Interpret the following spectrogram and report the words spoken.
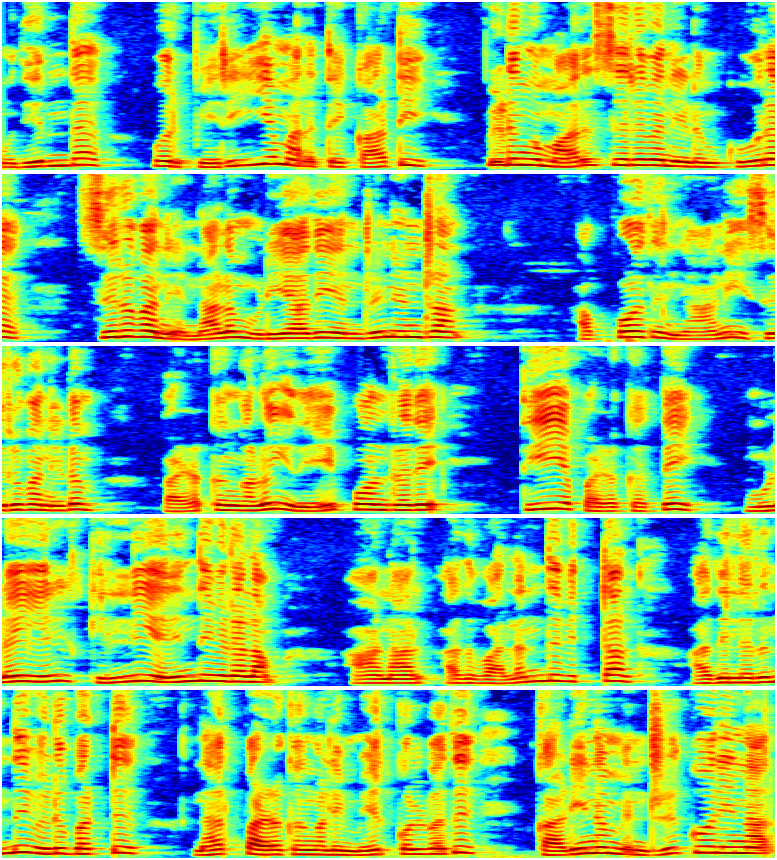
முதிர்ந்த ஒரு பெரிய மரத்தை காட்டி பிடுங்குமாறு சிறுவனிடம் கூற சிறுவன் என்னால் முடியாது என்று நின்றான். அப்பொழுது ஞானி சிறுவனிடம் பழக்கங்களும் இதே போன்றதே. தீய பழக்கத்தை முளையில் கிள்ளி எறிந்து விடலாம். ஆனால் அது வளர்ந்து விட்டால் அதிலிருந்து விடுபட்டு நற்பழக்கங்களை மேற்கொள்வது கடினம் என்று கூறினார்.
